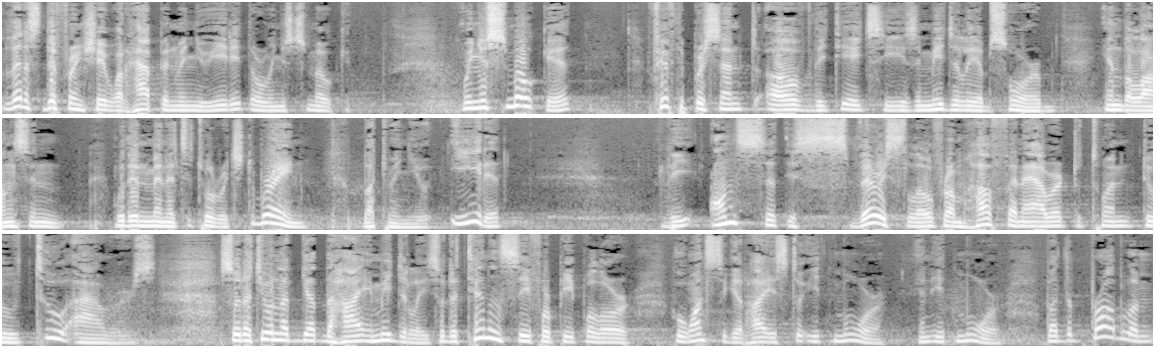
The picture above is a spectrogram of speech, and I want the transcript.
Let us differentiate what happened when you eat it or when you smoke it. When you smoke it, 50% of the THC is immediately absorbed in the lungs and within minutes it will reach the brain. But when you eat it, the onset is very slow from half an hour to, 20, to two hours so that you will not get the high immediately. So the tendency for people or who wants to get high is to eat more and eat more. But the problem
